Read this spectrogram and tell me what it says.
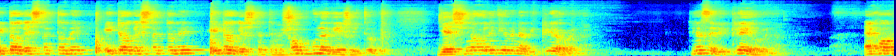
এটাও গ্যাস থাকতে হবে, এটাও গ্যাস থাকতে হবে, এটাও গ্যাস থাকতে হবে, সবগুলা গ্যাস হইতে হবে। গ্যাস না হলে কি হবে না? বিক্রিয়া হবে না। ঠিক আছে বিক্রিয়াই হবে না। এখন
